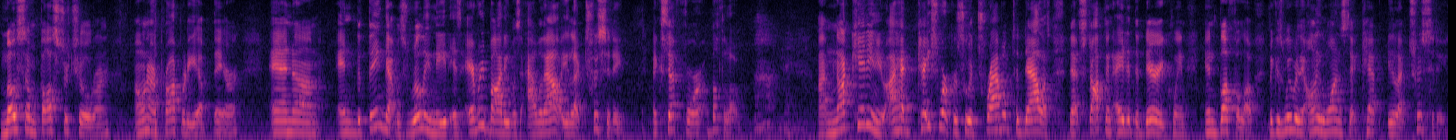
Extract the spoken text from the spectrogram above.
most of them foster children on our property up there. And, um, and the thing that was really neat is everybody was out without electricity except for Buffalo. I'm not kidding you. I had caseworkers who had traveled to Dallas that stopped and ate at the Dairy Queen in Buffalo because we were the only ones that kept electricity.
